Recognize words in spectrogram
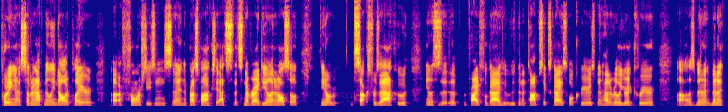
putting a seven and a half million dollar player uh, for more seasons in the press box. Yeah, that's that's never ideal, and it also, you know, sucks for Zach, who you know this is a, a prideful guy who, has been a top six guy his whole career. Has been had a really great career. Uh, has been a, been a.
